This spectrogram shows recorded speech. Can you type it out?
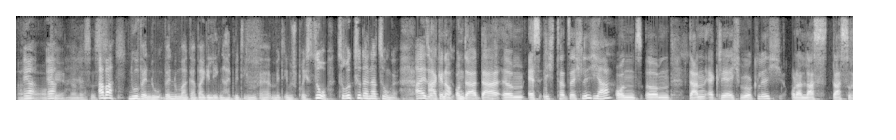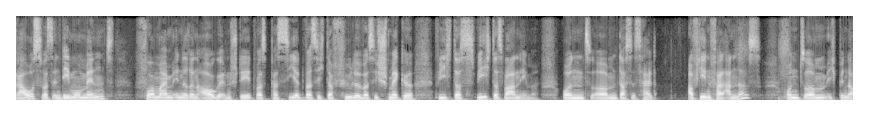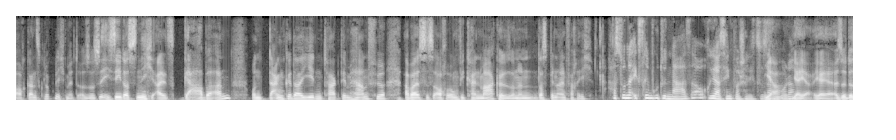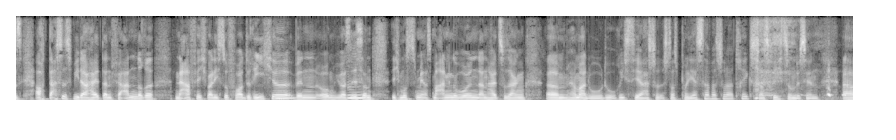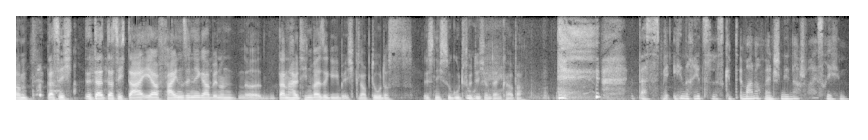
ja, okay. ja. Na, das Aber nur wenn du, wenn du mal bei Gelegenheit mit ihm, äh, mit ihm sprichst. So, zurück zu deiner Zunge. Also, Ah, genau. Und da, da ähm, esse ich tatsächlich. Ja. Und ähm, dann erkläre ich wirklich oder lass das raus, was in dem Moment vor meinem inneren Auge entsteht, was passiert, was ich da fühle, was ich schmecke, wie ich das, wie ich das wahrnehme. Und ähm, das ist halt auf jeden Fall anders. Und ähm, ich bin da auch ganz glücklich mit. Also ich sehe das nicht als Gabe an und danke da jeden Tag dem Herrn für, aber es ist auch irgendwie kein Makel, sondern das bin einfach ich. Hast du eine extrem gute Nase auch? Ja, es hängt wahrscheinlich zusammen, ja, oder? Ja, ja, ja, ja. Also das, auch das ist wieder halt dann für andere nervig, weil ich sofort rieche, mhm. wenn irgendwie was mhm. ist und ich musste mir erstmal angewöhnen, dann halt zu sagen, ähm, hör mal, du, du riechst hier, hast du, ist das Polyester, was du da trägst? Das riecht so ein bisschen. ähm, dass ich, da, dass ich da eher feinsinniger bin und äh, dann halt Hinweise gebe, ich glaube, du, das ist nicht so gut für du. dich und deinen Körper. das ist mir eh ein Rätsel. Es gibt immer noch Menschen, die nach Schweiß riechen.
